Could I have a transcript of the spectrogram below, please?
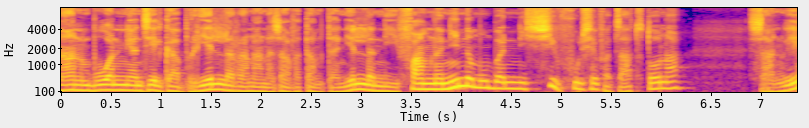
nanombohan'ny anjely Gabriela raha nanazava tamin'i Daniela ny faminaniana momba ny sivifolo sy efajato taona izany hoe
